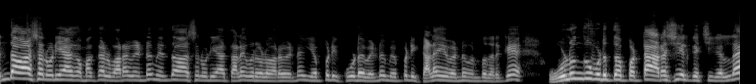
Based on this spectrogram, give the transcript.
எந்த வாசல் வழியாக மக்கள் வர வேண்டும் எந்த வாசல் வழியாக தலைவர்கள் வர வேண்டும் எப்படி கூட வேண்டும் எப்படி களைய வேண்டும் என்பதற்கு ஒழுங்குபடுத்தப்பட்ட அரசியல் கட்சிகளில்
